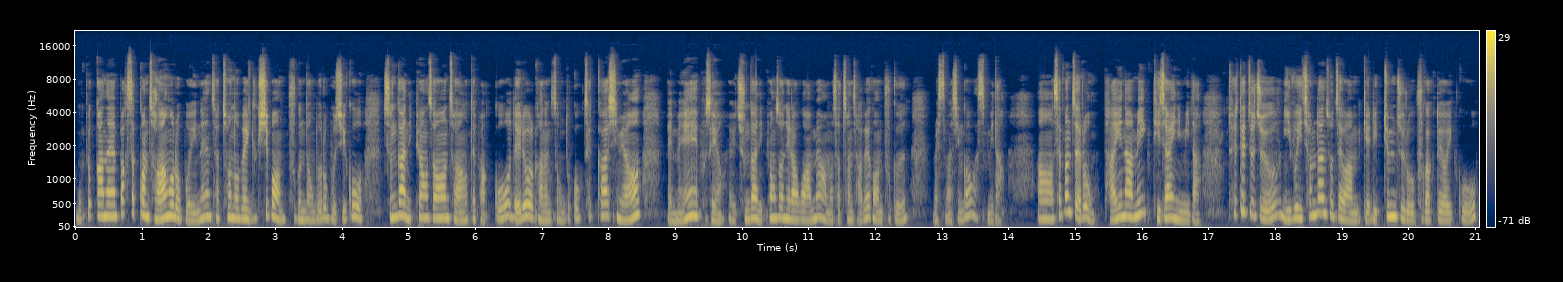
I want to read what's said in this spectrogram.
목표가는 박스권 저항으로 보이는 4,560원 부근 정도로 보시고 중간 이평선 저항대 받고 내려올 가능성도 꼭 체크하시며 매매해 보세요. 여기 중간 이평선이라고 하면 아마 4,400원 부근 말씀하신 것 같습니다. 어, 세 번째로 다이나믹 디자인입니다. 최대주주 EV 첨단 소재와 함께 리튬주로 부각되어 있고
